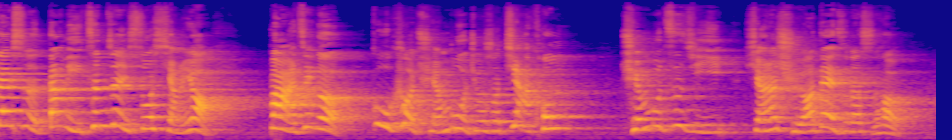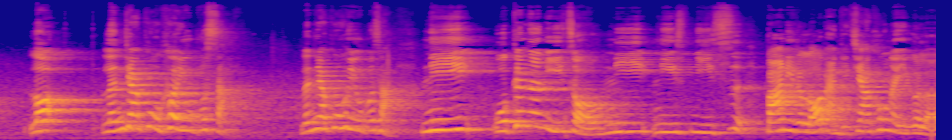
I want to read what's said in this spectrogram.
但是当你真正说想要把这个顾客全部就是说架空，全部自己想要取而代之的时候，老人家顾客又不傻。人家顾客又不傻，你我跟着你走，你你你是把你的老板给架空了一个人。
